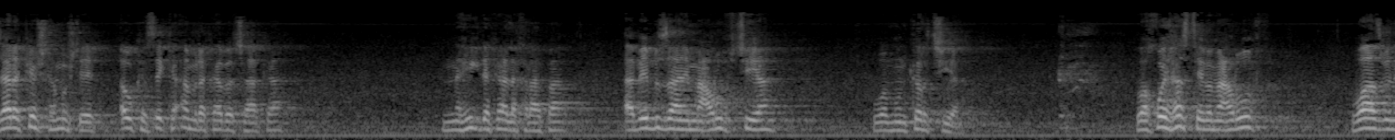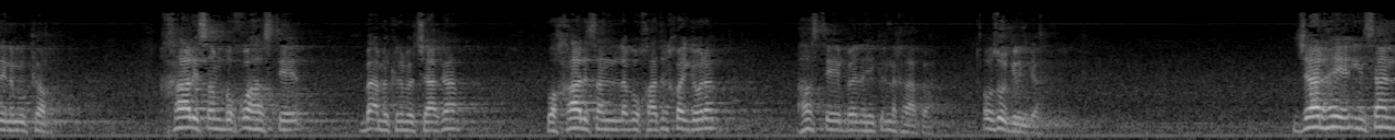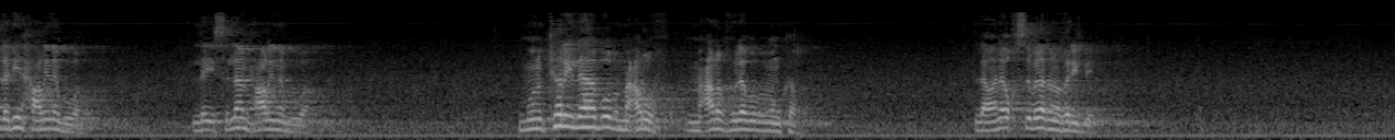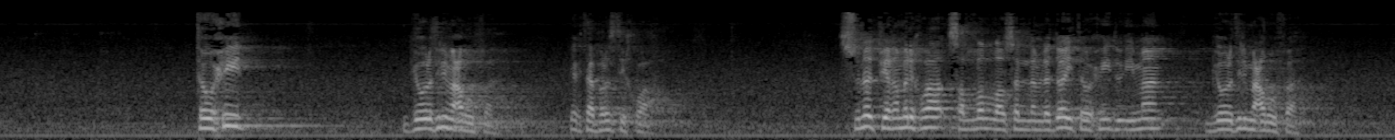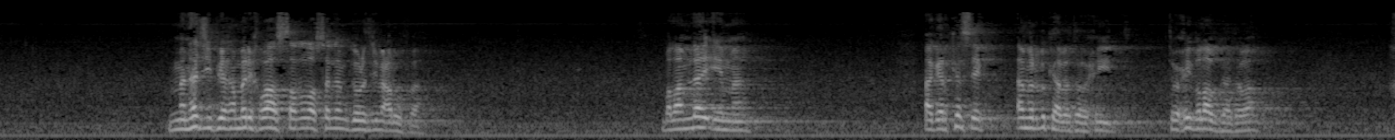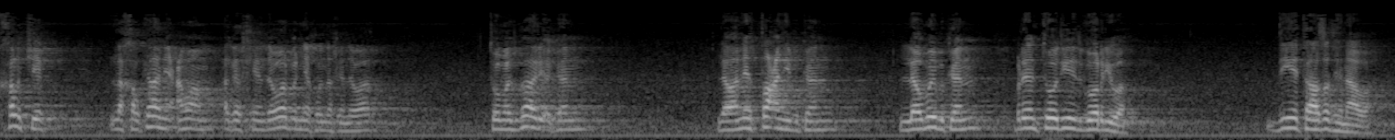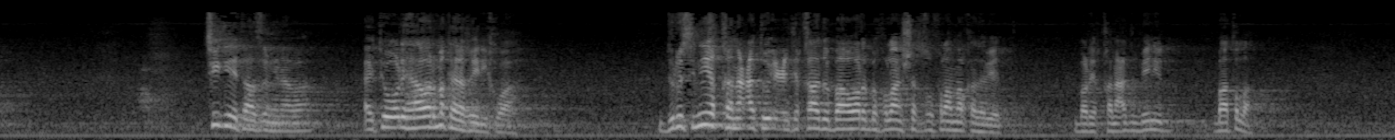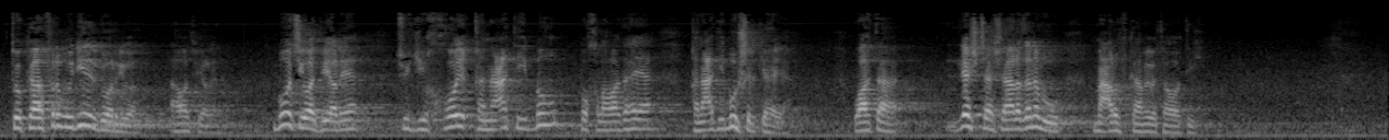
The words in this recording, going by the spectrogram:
جارە پێش هەموو شتێک ئەو کەسێک کە ئەمرەکە بە چاکە نەهیک دەکا لە خراپە ئەبێ بزانێ معروف چییە و منکەر چییە؟ و خۆی هەستێ بە معروف واز بێنێ لە منکەر. خالصا بخۆ هەستێ بە ئەمەکردن بە چاکە و خالصا لە بۆ خاتر خۆی گەورە هەستێ بە نەهیکردن خراپە ئەو زۆر گرنگە جار هەیە ئینسان لە دین حاڵی نەبووە لە ئیسلام منکەری لا بۆ بە معروف لا بۆ بە منکەر لەوانە ئەو قسە بەلاتەوە غەریبێ تەوحید گەورەترین معروفە یەک تا پەرستی خوا سنت پێغەمبەری خوا صلى الله وسلم لە دوای تەوحید و ئیمان گەورەترین معروفە منهجی پێغەمبەری خوا صلى الله وسلم گەورەترین معروفە بەڵام لای ئێمە ئەگەر کەسێک ئەمر بکە بە تەوحید تەوحید بڵاو بکاتەوە. خەڵکێک لە خەڵکانی عوام ئەگەر خوێندەوار بن یا خوێندە خوێندەوار تۆمەتباری ئەەکەن لەوانەیە تاعنی بکەن لەومەی بکەن بڵێن تۆ دینت گۆڕیوە. دینی تازت هێناوە. چی دینی تازە هێناوە؟ ئەی تۆ وەڵی هاوار مەکە لە غێری خوا. دروست نییە قەنەعەت و ئیعتقاد و باوەڕ بە فڵان شخص و فڵان مەرقە دەبێت بەڕێ قەنەعەت بینی باتڵە تۆ کافر بووی دینت گۆڕیوە. ئاوات پێڵێ بۆچی وات پێڵێ چونکی خۆی قەنەعەتی بەو بۆ خڵاوات هەیە قەنەعەتی بۆ شرکە هەیە. واتە لەشتا شارەزە نەبوو معروف بەتەواتی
